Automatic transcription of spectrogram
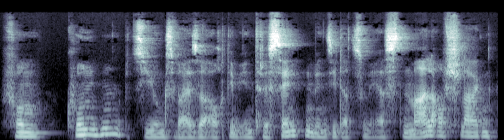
vom Kunden beziehungsweise auch dem Interessenten, wenn Sie da zum ersten Mal aufschlagen.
